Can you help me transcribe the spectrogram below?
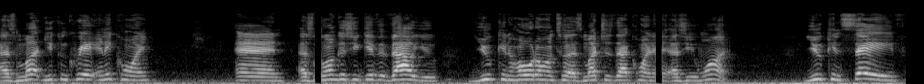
as much you can create any coin and as long as you give it value you can hold on to as much as that coin as you want you can save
